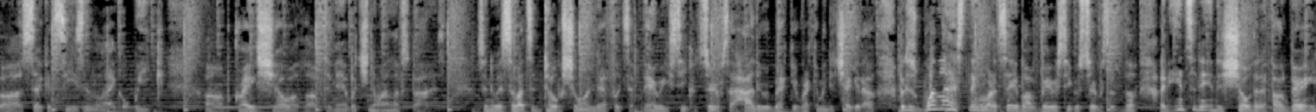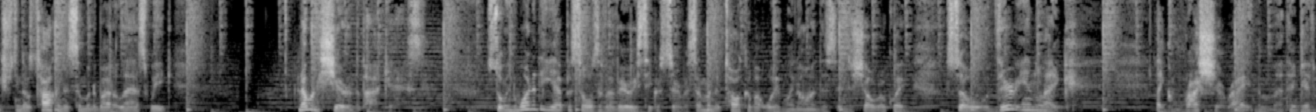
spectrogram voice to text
uh, second season, like a week. Um, great show. I loved it, man. But you know, I love spies. So anyway, so that's a dope show on Netflix, a very secret service. I highly recommend you check it out. But there's one last thing I want to say about very secret service. The, an incident in the show that I found very interesting. I was talking to someone about it last week, and I want to share it on the podcast. So in one of the episodes of a very secret service, I'm going to talk about what went on this in the show real quick. So they're in like like Russia, right? I think it's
